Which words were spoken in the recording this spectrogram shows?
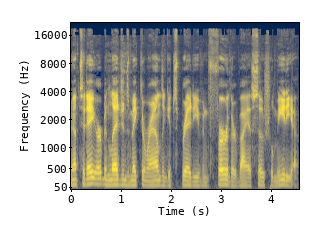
Now, today, urban legends make the rounds and get spread even further via social media.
